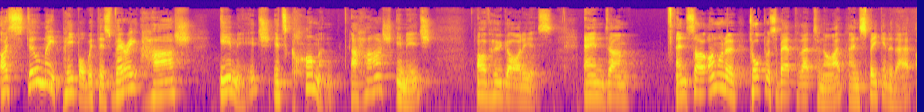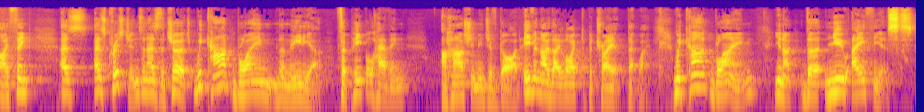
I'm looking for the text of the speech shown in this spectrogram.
I still meet people with this very harsh image. It's common, a harsh image of who God is. And, um, and so I want to talk to us about that tonight and speak into that. I think as, as Christians and as the church, we can't blame the media for people having a harsh image of God, even though they like to portray it that way. We can't blame, you know, the new atheists,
